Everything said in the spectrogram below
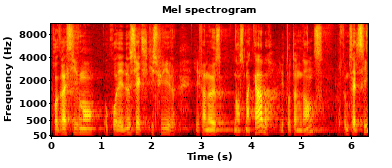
progressivement au cours des deux siècles qui suivent les fameuses danses macabres, les Totendanz, comme celle-ci,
